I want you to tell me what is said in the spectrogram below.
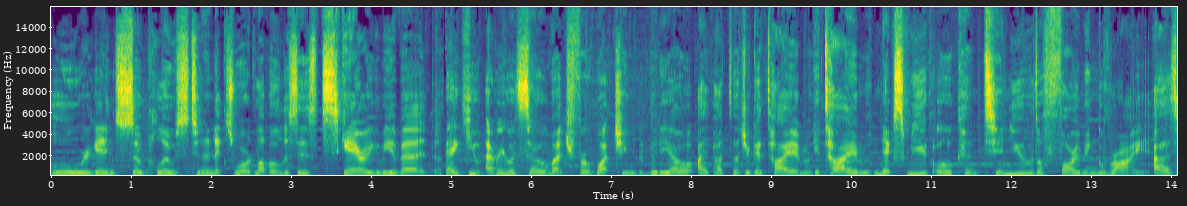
Ooh, we're getting so close to the next world level. This is scaring me a bit. Thank you everyone so much for watching the video. I've had such a good time. Good time. Next week, we'll continue the farming grind as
